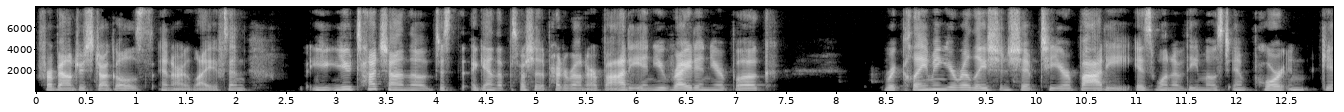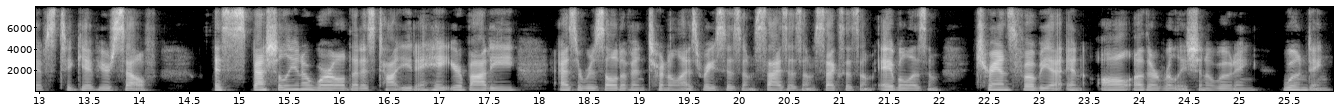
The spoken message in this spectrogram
for boundary struggles in our life. And you, you touch on though, just again, especially the part around our body, and you write in your book, reclaiming your relationship to your body is one of the most important gifts to give yourself, especially in a world that has taught you to hate your body as a result of internalized racism, sizeism, sexism, ableism, transphobia, and all other relational wounding. Wounding.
